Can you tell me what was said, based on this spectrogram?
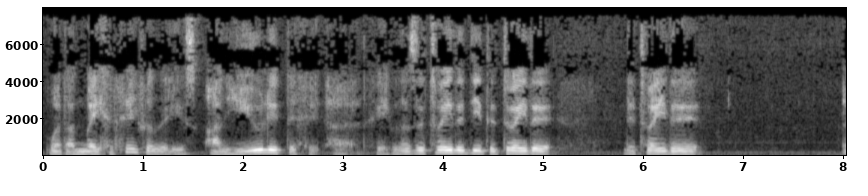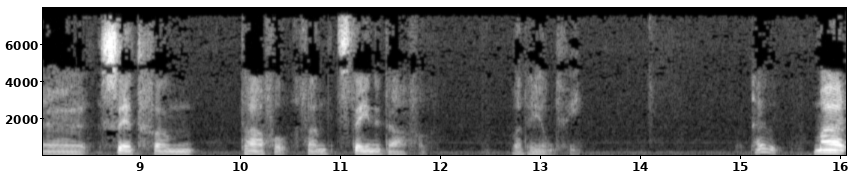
wat aan mij gegeven is, aan jullie te ge uh, geven. Dat is de tweede, die, de tweede, de tweede uh, set van tafel, van stenen tafel, wat hij ontving. Maar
